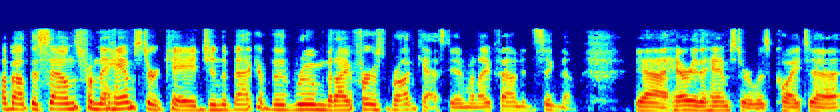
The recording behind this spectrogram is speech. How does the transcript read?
about the sounds from the hamster cage in the back of the room that I first broadcast in when I founded Signum. Yeah, Harry the hamster was quite uh,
